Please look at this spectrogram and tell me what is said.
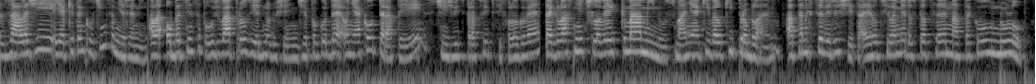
Záleží, jak je ten coaching zaměřený, ale obecně se používá pro zjednodušení, že pokud jde o nějakou terapii, s čímž víc pracují psychologové, tak vlastně člověk má mínus, má nějaký velký problém a ten chce vyřešit a jeho cílem je dostat se na takovou nulu.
